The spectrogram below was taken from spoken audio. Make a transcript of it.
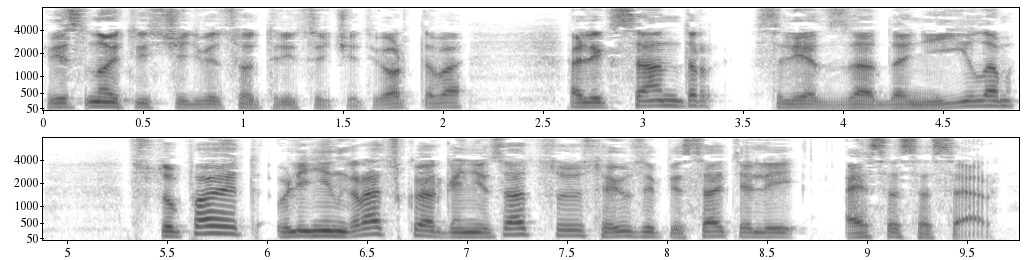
Весной 1934 Александр, вслед за Даниилом, вступает в Ленинградскую организацию Союза писателей СССР –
